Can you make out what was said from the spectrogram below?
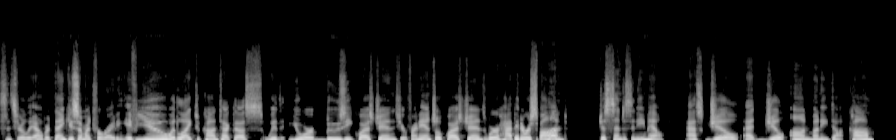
Sincerely, Albert, thank you so much for writing. If you would like to contact us with your boozy questions, your financial questions, we're happy to respond. Just send us an email. Ask Jill at jillonmoney.com.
